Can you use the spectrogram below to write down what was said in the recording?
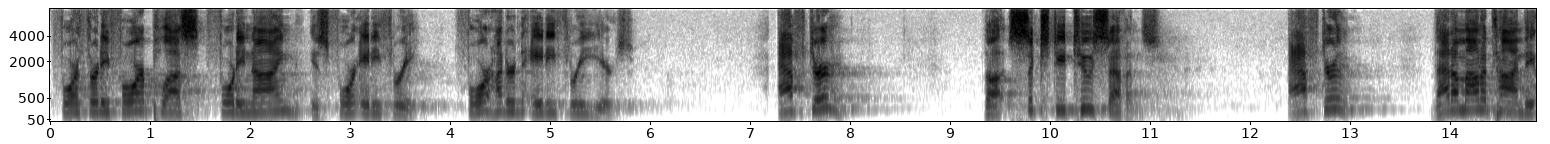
434 plus 49 is 483. 483 years. After the 62 sevens, after that amount of time, the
